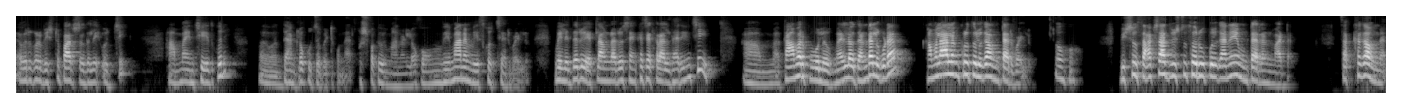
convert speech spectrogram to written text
ఎవరు కూడా విష్ణు పార్షదులే వచ్చి ఆ అమ్మాయిని చేదుకుని దాంట్లో కూర్చోబెట్టుకున్నారు. పుష్పక విమానంలో ఒక విమానం వేసుకొచ్చారు వాళ్ళు. వీళ్ళిద్దరూ ఎట్లా ఉన్నారు? శంఖచక్రాలు ధరించి తామర పువ్వులు మెళ్ళో దండలు కూడా కమలాలంకృతులుగా ఉంటారు వాళ్ళు. ఓహో. విష్ణు సాక్షాత్ విష్ణు స్వరూపులుగానే ఉంటారనమాట చక్కగా ఉన్నారు.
